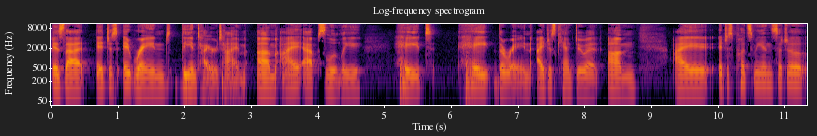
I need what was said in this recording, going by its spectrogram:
is that it just it rained the entire time. Um, I absolutely hate hate the rain. I just can't do it. Um, I it just puts me in such a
